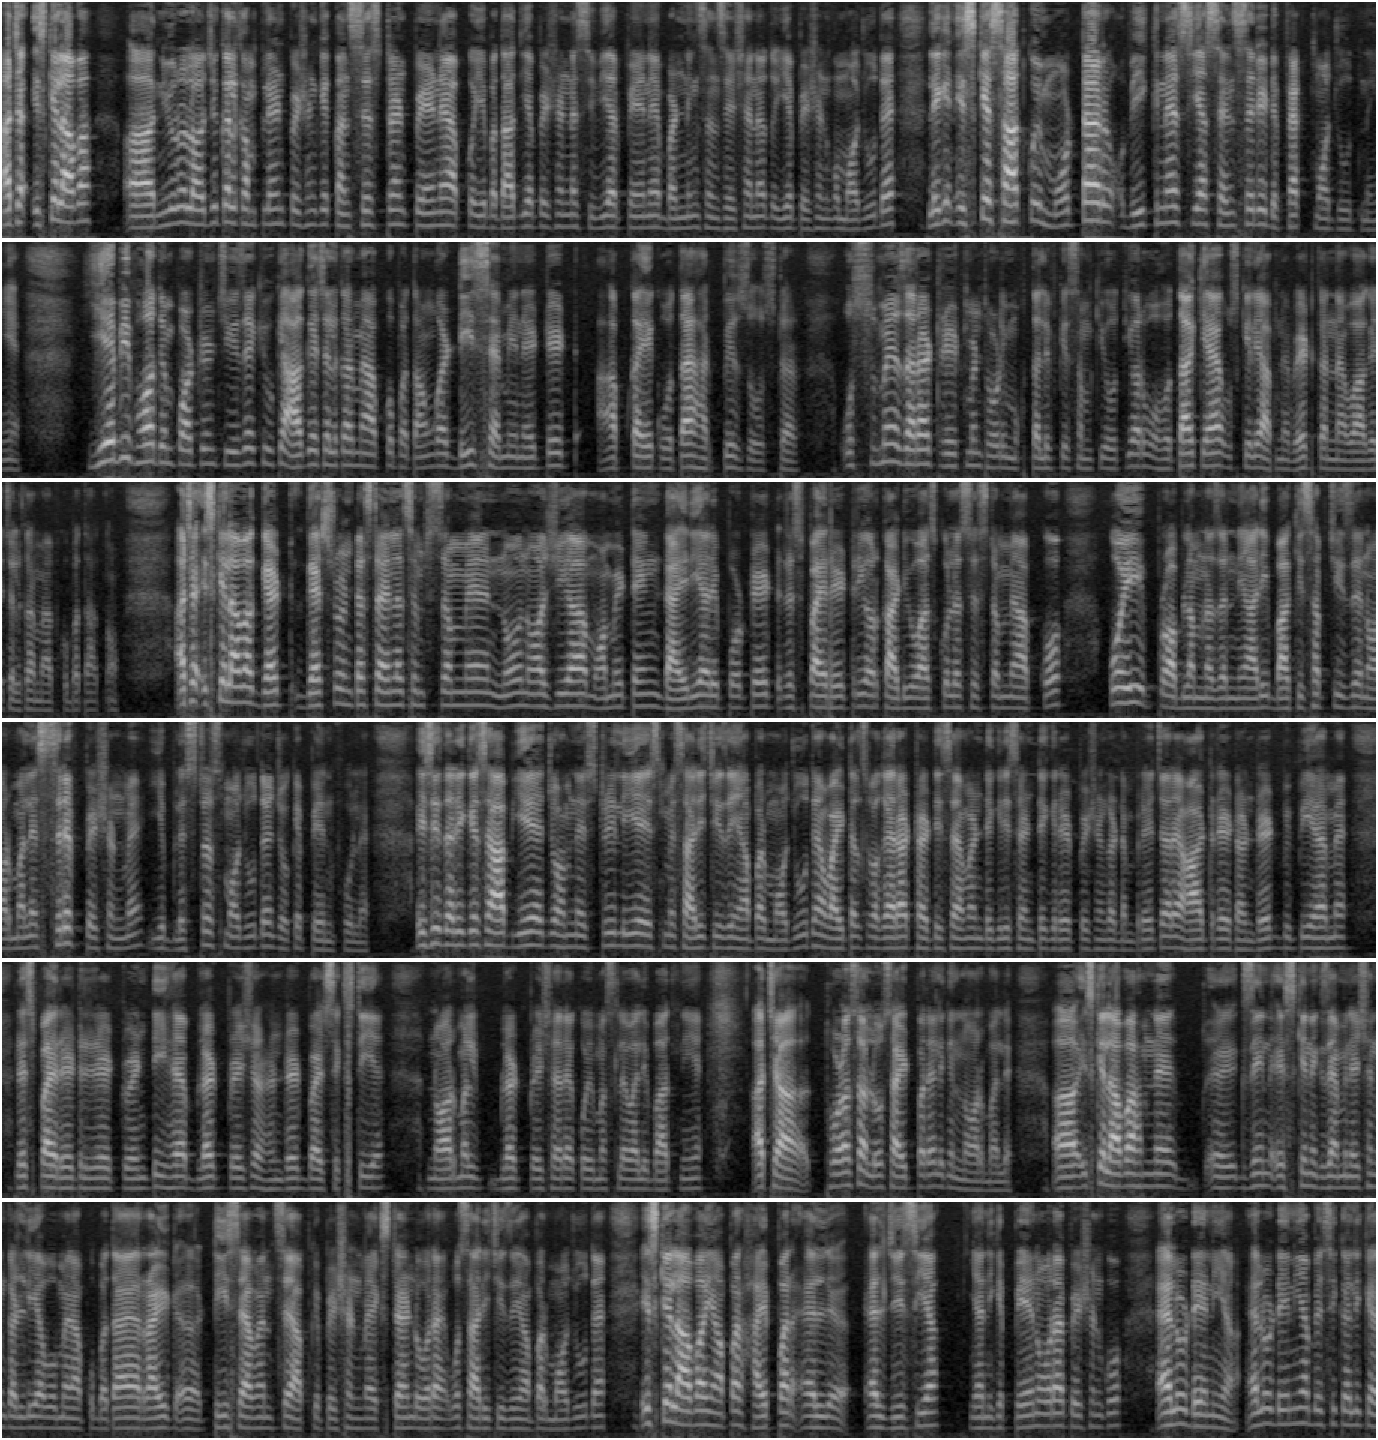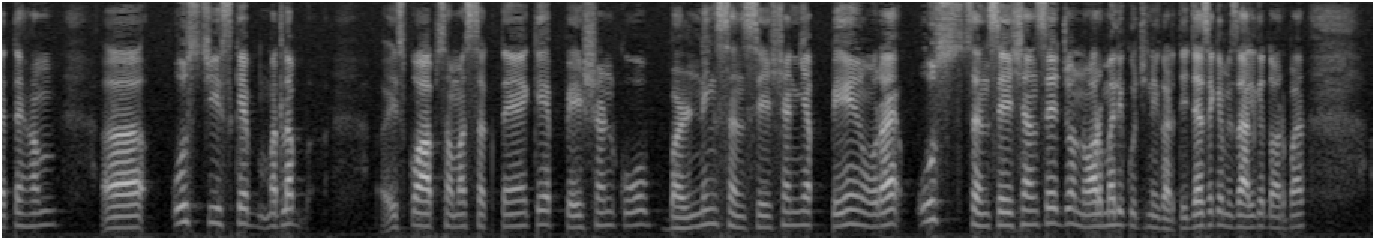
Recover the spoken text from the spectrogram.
अच्छा इसके अलावा न्यूरोलॉजिकल कंप्लेंट पेशेंट के कंसिस्टेंट पेन है, आपको ये बता दिया पेशेंट ने सीवियर पेन है बर्निंग सेंसेशन है तो ये पेशेंट को मौजूद है। लेकिन इसके साथ कोई मोटर वीकनेस या सेंसरी डिफेक्ट मौजूद नहीं है। ये भी बहुत इंपॉर्टेंट चीज़ है, क्योंकि आगे चलकर मैं आपको बताऊँगा डिसेमिनेटेड आपका एक होता है हर्पिस जोस्टर उसमें ज़रा ट्रीटमेंट थोड़ी मुख्तलिफ़ किस्म की होती है और वो होता क्या है, उसके लिए आपने वेट करना है, वो आगे चलकर मैं आपको बताता हूँ। अच्छा इसके अलावा गेट गैस्ट्रो इंटेस्टाइनल सिस्टम में no nausea vomiting diarrhoea reported respiratory और कार्डियोवास्कुलर सिस्टम में आपको कोई प्रॉब्लम नज़र नहीं आ रही। बाकी सब चीज़ें नॉर्मल हैं। सिर्फ़ पेशेंट में ये ब्लिस्टर्स मौजूद हैं जो कि पेनफुल हैं। इसी तरीके से आप ये जो हमने हिस्ट्री ली है इसमें सारी चीज़ें यहाँ पर मौजूद हैं। वाइटल्स वगैरह 37 डिग्री सेंटीग्रेड पेशेंट का टेम्परेचर है। हार्ट रेट 100 बीपीएम है। रिस्पायरेटरी रेट 20 है। ब्लड प्रेशर 100 बाई सिक्सटी है। नॉर्मल ब्लड प्रेशर है कोई मसले वाली बात नहीं है। अच्छा थोड़ा सा लो साइड पर है लेकिन नॉर्मल है। आ, इसके अलावा हमने स्किन एग्जामिनेशन कर लिया वो मैंने आपको बताया। राइट टी से आपके पेशेंट में एक्सटेंड हो रहा है। वो सारी चीज़ें यहाँ पर मौजूद हैं। इसके अलावा यहाँ पर हाइपर एल एलजीसिया यानी कि पेन हो रहा है पेशेंट को एलोडेनिया। एलोडेनिया बेसिकली कहते हैं हम आ, उस चीज़ के मतलब इसको आप समझ सकते हैं कि पेशेंट को बर्निंग सेंसेशन या पेन हो रहा है उस सेंसेशन से जो नॉर्मली कुछ नहीं करती। जैसे कि मिसाल के तौर पर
